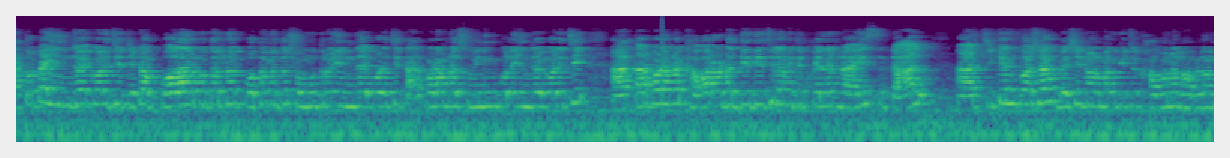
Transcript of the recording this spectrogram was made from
এতটা এনজয় করেছি, যেটা বলার মতন নয়। প্রথমে তো সমুদ্র এনজয় করেছি, তারপরে আমরা সুইমিং পুলে এনজয় করেছি, আর তারপরে আমরা খাবার অর্ডার দিয়ে দিয়েছিলাম, এই যে প্লেন রাইস ডাল, আর চিকেন কষা। বেশি নর্মাল কিছু খাব না, ভাবলাম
